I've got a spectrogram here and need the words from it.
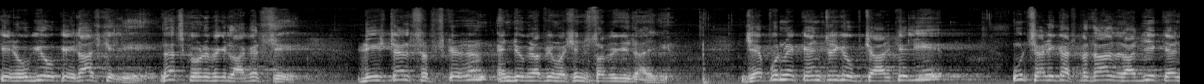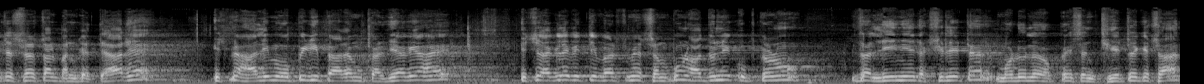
के रोगियों के इलाज के लिए 10 करोड़ रुपए की लागत से डिजिटल सब्सक्रिप्शन एंजियोग्राफी मशीन स्थापित की जाएगी। जयपुर में कैंसर के उपचार के लिए उच्च श्रेणी का अस्पताल राज्य कैंसर संस्थान बनकर तैयार है। इसमें हाल ही में ओपीडी प्रारंभ कर दिया गया है। इससे अगले वित्तीय वर्ष में संपूर्ण आधुनिक उपकरणों तथा linear accelerator modular operation theatre के साथ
